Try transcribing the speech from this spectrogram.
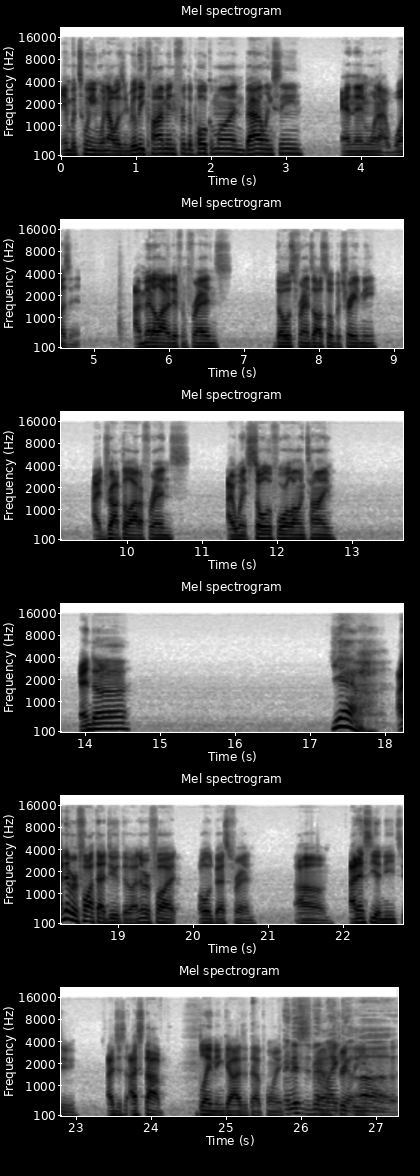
in between when I was really climbing for the Pokemon battling scene and then when I wasn't. I met a lot of different friends. Those friends also betrayed me. I dropped a lot of friends. I went solo for a long time. And uh yeah, I never fought that dude though. I never fought old best friend. Um I didn't see a need to. I just I stopped blaming guys at that point. And this has been Uh, like a, uh,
